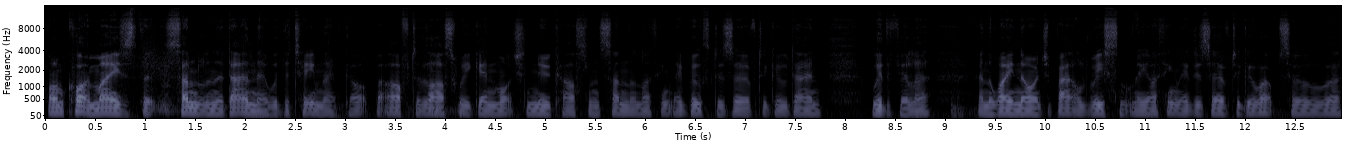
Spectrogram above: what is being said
Well, I'm quite amazed that Sunderland are down there with the team they've got. But after last weekend watching Newcastle and Sunderland, I think they both deserve to go down with Villa. And the way Norwich battled recently, I think they deserve to go up. So uh,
